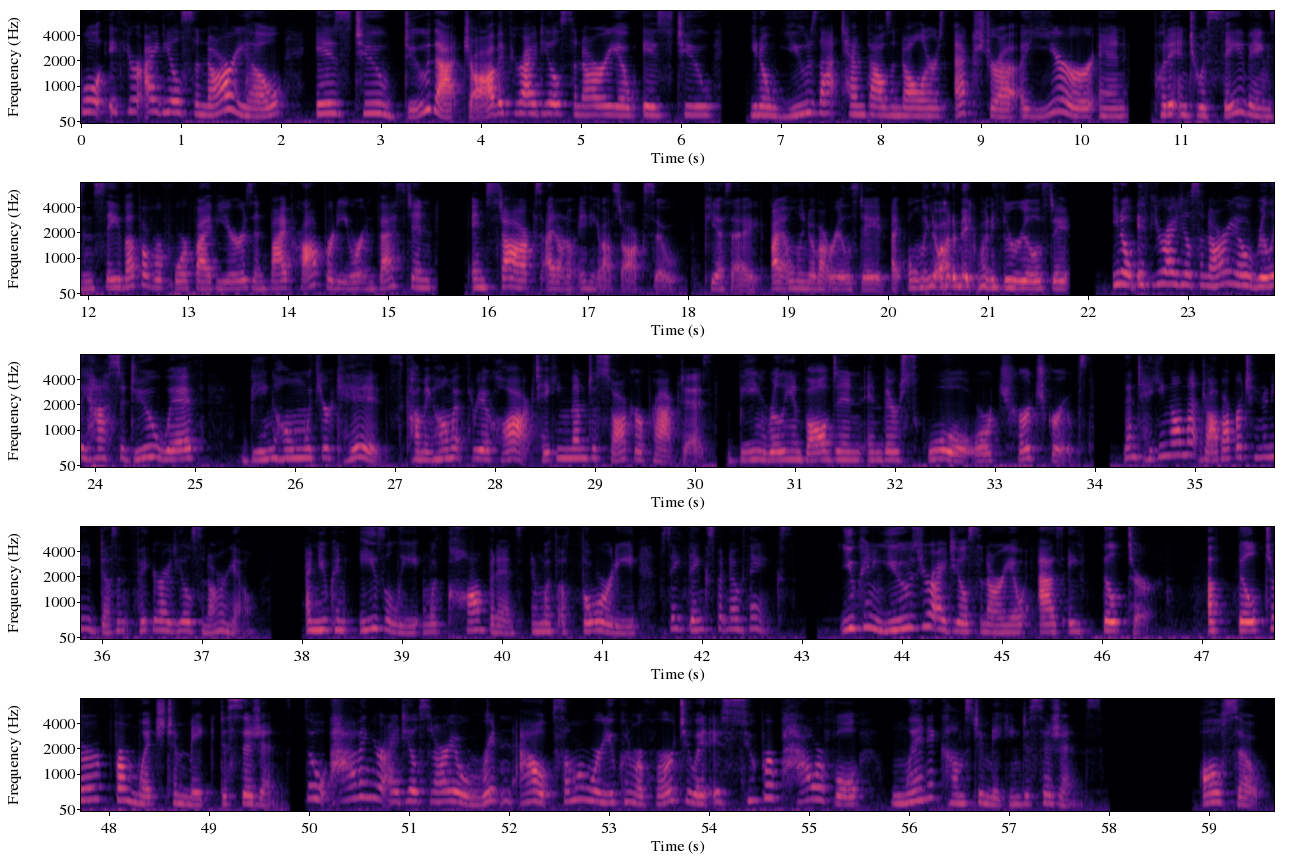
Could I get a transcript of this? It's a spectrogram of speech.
Well, if your ideal scenario is to do that job, if your ideal scenario is to, you know, use that $10,000 extra a year and put it into a savings and save up over 4 or 5 years and buy property or invest in in stocks, I don't know anything about stocks, so PSA, I only know about real estate. I only know how to make money through real estate. You know, if your ideal scenario really has to do with being home with your kids, coming home at three o'clock, taking them to soccer practice, being really involved in, in their school or church groups, then taking on that job opportunity doesn't fit your ideal scenario. And you can easily and with confidence and with authority say thanks, but no thanks. You can use your ideal scenario as a filter, a filter from which to make decisions. So, having your ideal scenario written out somewhere where you can refer to it is super powerful when it comes to making decisions. Also,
